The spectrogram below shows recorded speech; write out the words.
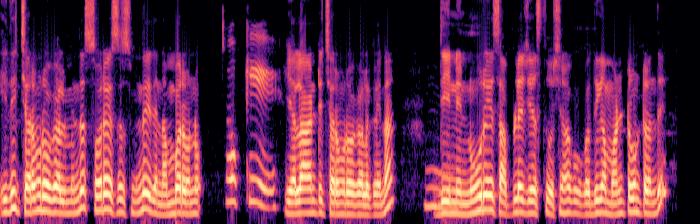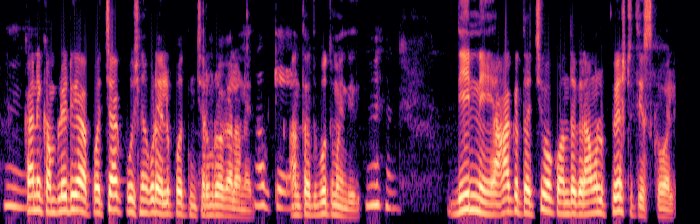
ఇది చర్మ రోగాల మీద సోరేసస్ మీద ఇది నంబర్ వన్ ఓకే ఎలాంటి చర్మ రోగాలకైనా దీన్ని నూరేసి అప్లై చేస్తూ వచ్చినా కొద్దిగా మంట ఉంటుంది. మ్మ్. కానీ కంప్లీట్గా పొచ్చాకు పూసినా కూడా వెళ్ళిపోతుంది చర్మ రోగాలు అనేది. అంత అద్భుతమైనది ఇది. మ్మ్. దీన్ని ఆకు తెచ్చి ఒక వంద గ్రాముల పేస్ట్ తీసుకోవాలి.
